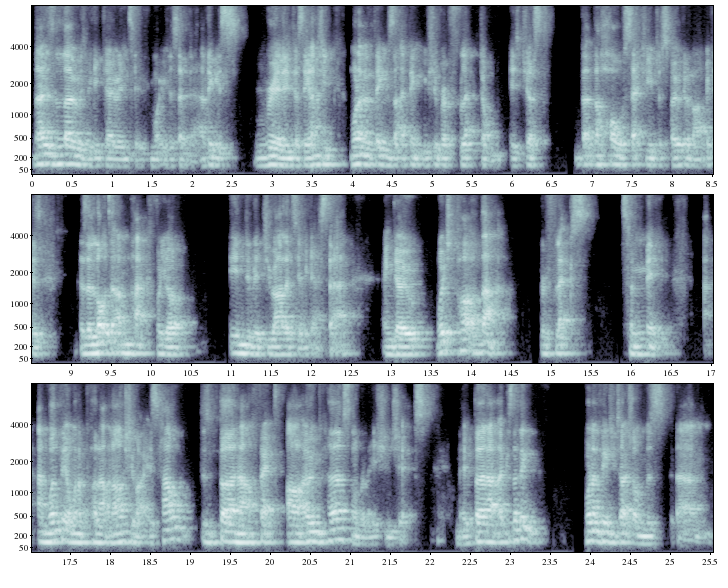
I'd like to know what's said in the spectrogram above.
there's loads we could go into from what you just said there. I think it's really interesting. Actually, one of the things that I think we should reflect on is just that the whole section you've just spoken about because there's a lot to unpack for your individuality, I guess, there and go, which part of that reflects to me? And one thing I want to pull out and ask you about is how does burnout affect our own personal relationships? You know, burnout, because I think one of the things you touched on was, um,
